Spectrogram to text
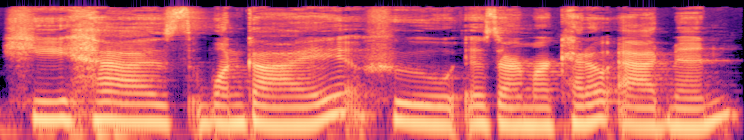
he has one guy who is our Marketo admin.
